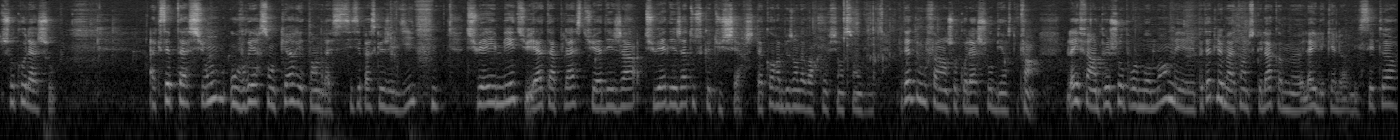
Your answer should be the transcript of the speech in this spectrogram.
chocolat chaud. Acceptation, ouvrir son cœur et tendresse. Si c'est pas ce que j'ai dit, tu es aimé, tu es à ta place, tu as déjà, tu es déjà tout ce que tu cherches. D'accord, un besoin d'avoir confiance en vous. Peut-être de vous faire un chocolat chaud, bien. Enfin, là il fait un peu chaud pour le moment, mais peut-être le matin, parce que là, comme euh, là il est quelle heure? Il est 7 heures.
